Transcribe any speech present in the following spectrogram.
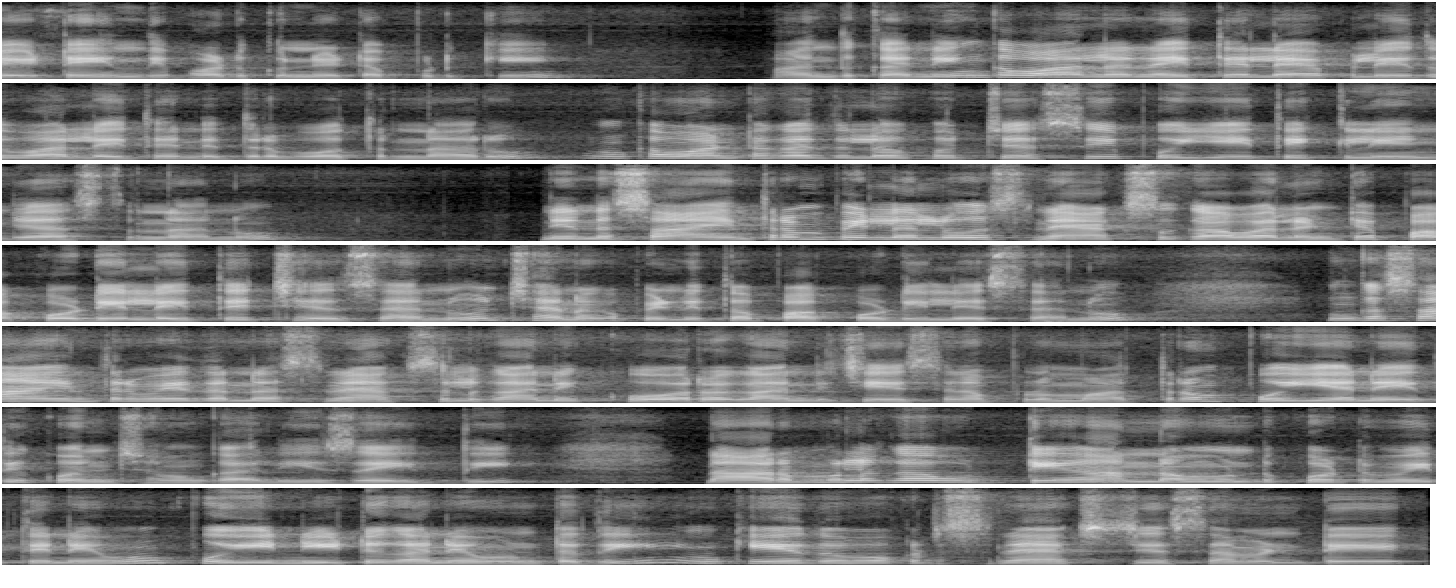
లేట్ అయింది పడుకునేటప్పటికి. అందుకని ఇంకా వాళ్ళని అయితే లేపలేదు. వాళ్ళైతే నిద్రపోతున్నారు. ఇంకా వంటగదిలోకి వచ్చేసి పొయ్యి అయితే క్లీన్ చేస్తున్నాను. నిన్న సాయంత్రం పిల్లలు స్నాక్స్ కావాలంటే పకోడీలు అయితే చేశాను. శనగపిండితో పకోడీలు వేసాను ఇంకా సాయంత్రం ఏదైనా స్నాక్స్లు కానీ కూర కానీ చేసినప్పుడు మాత్రం పొయ్యి అనేది కొంచెం గలీజ్ అయింది నార్మల్గా ఉట్టి అన్నం వండుకోవటం అయితేనేమో పొయ్యి నీట్గానే ఉంటుంది. ఇంకేదో ఒకటి స్నాక్స్ చేసామంటే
